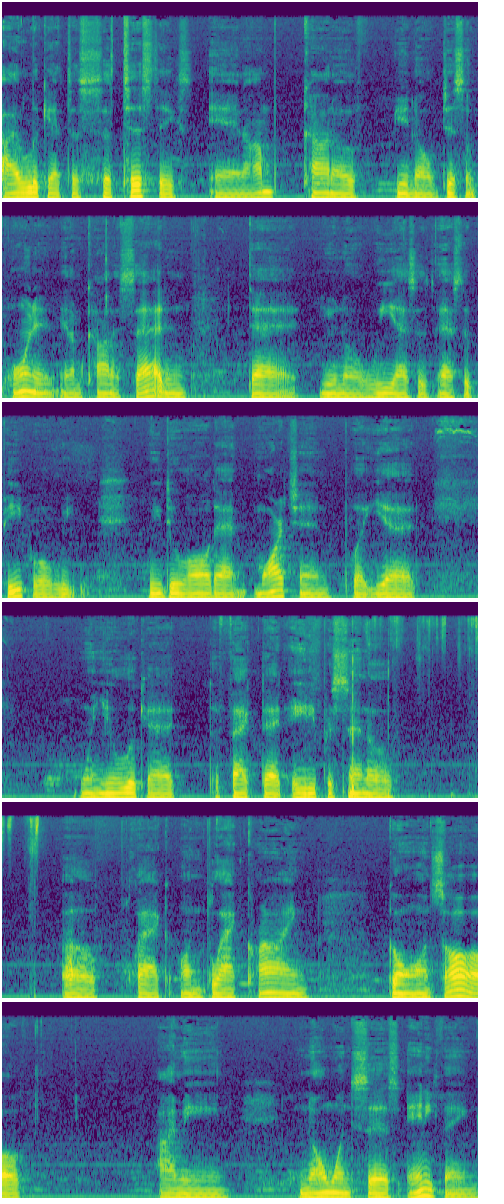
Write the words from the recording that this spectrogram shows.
I look at the statistics and I'm kind of you know, disappointed and I'm kind of saddened that you know we as a, as the people we we do all that marching, but yet when you look at the fact that 80% of of black on black crime go unsolved, I mean, no one says anything,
